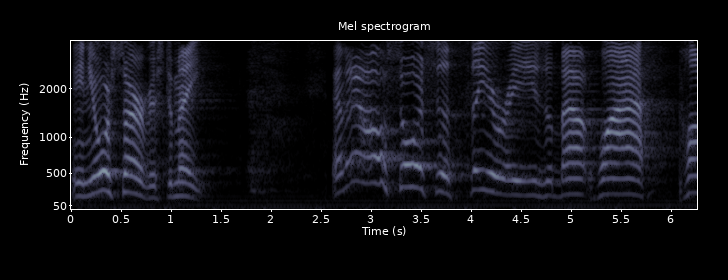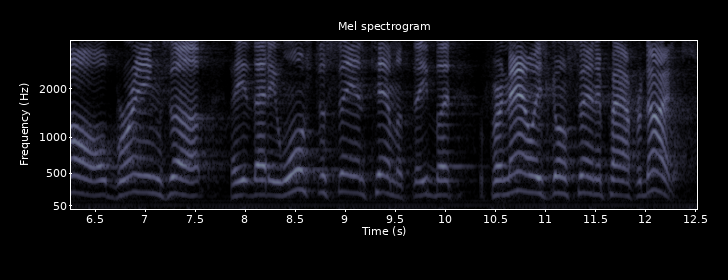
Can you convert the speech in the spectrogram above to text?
in your service to me. And there are all sorts of theories about why Paul brings up that he wants to send Timothy, but for now he's going to send Epaphroditus.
